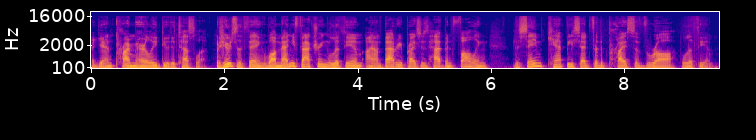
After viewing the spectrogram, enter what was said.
Again, primarily due to Tesla. But here's the thing while manufacturing lithium ion battery prices have been falling, the same can't be said for the price of raw lithium.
